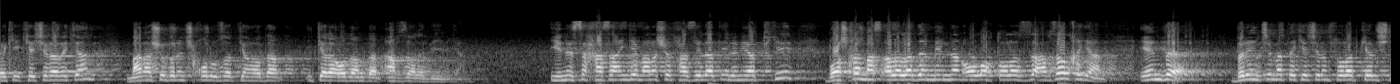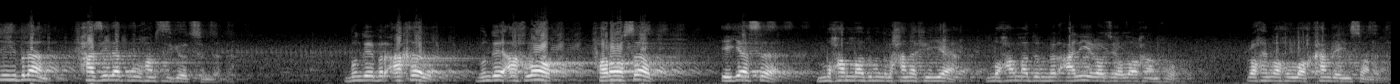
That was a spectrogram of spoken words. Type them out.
yoki kechirar ekan, mana shu birinchi qo'l uzatgan odam ikkala odamdan afzali deyilgan. Inisi Hasanga mana shu fazilat ilinyaptiki, boshqa masalalardan mendan Alloh taolo sizni afzal qilgan. Endi birinchi marta kechirim so'rab kelishligi bilan fazilat bu ham sizga o'tsin dedi. Bunday bir aql, bunday axloq, farosat egasi Muhammad ibn al-Hanafiyya, Muhammad ibn Ali roziyallohu anhu rahimahulloh qanday inson edi?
